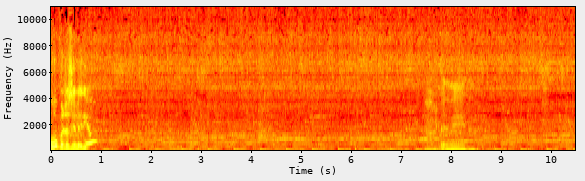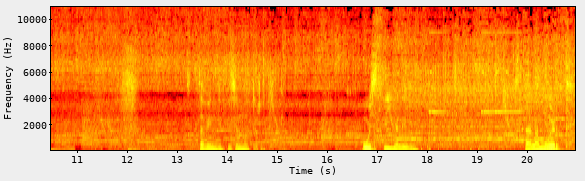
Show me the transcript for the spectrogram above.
¡Uh! Pero se le dio. Ah, le. Está bien difícil matar este Uy, sí, ya le digo. Está la muerte.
